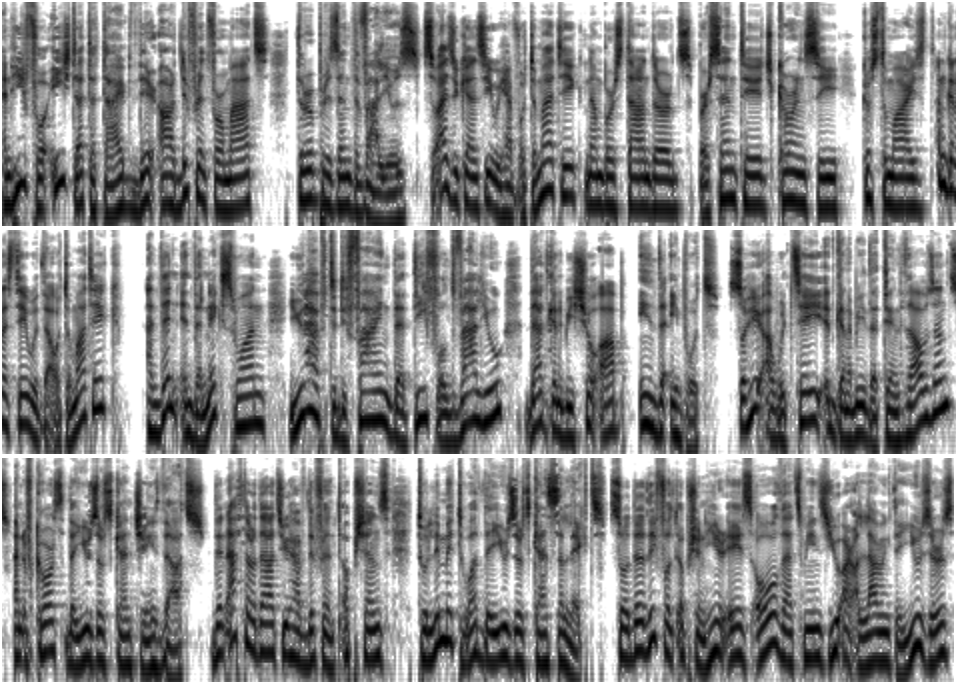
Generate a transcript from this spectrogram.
And here for each data type, there are different formats to represent the values. So as you can see, we have automatic, number standards, percentage, currency, customized. I'm gonna stay with the automatic. And then in the next one, you have to define the default value that's going to be show up in the input. So here I would say it's going to be the 10,000. And of course, the users can change that. Then after that, you have different options to limit what the users can select. So the default option here is all. That means you are allowing the users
